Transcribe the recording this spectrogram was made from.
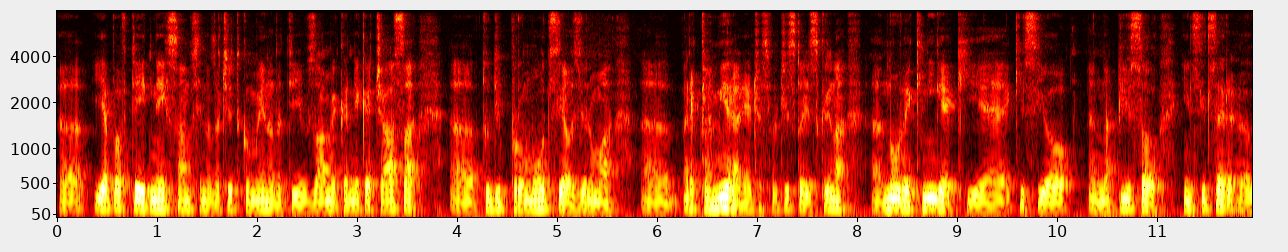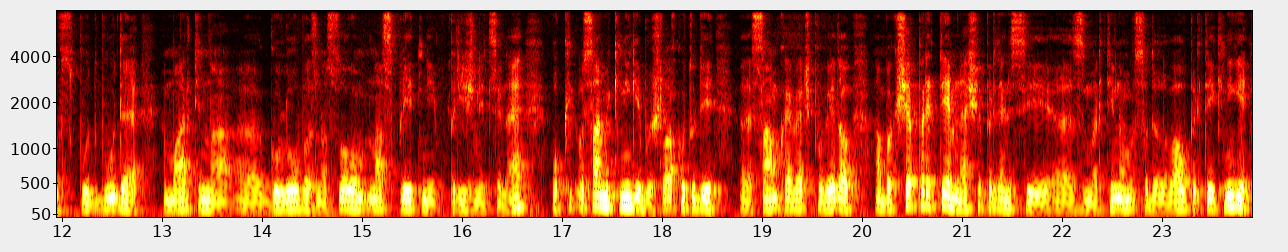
Uh, je pa v teh dneh, sam si na začetku omenil, da ti vzame kar nekaj časa uh, tudi promocija oziroma uh, reklamiranje, če smo čisto iskreni, uh, nove knjige, ki, je, ki si jo napisal in sicer uh, spodbude Martina uh, Goloba z naslovom Na spletni prižnici knjižnici. O, o sami knjigi boš lahko tudi eh, sam kaj več povedal, ampak še predtem, ne, še predtem si eh, z Martinom sodeloval pri tej knjigi,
